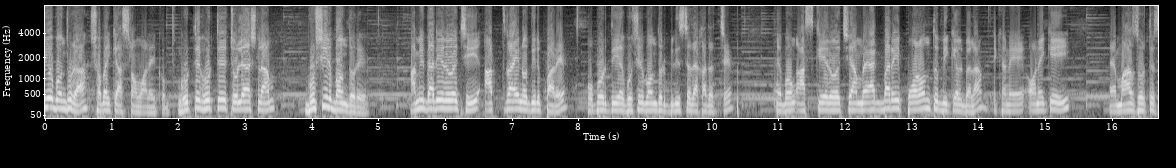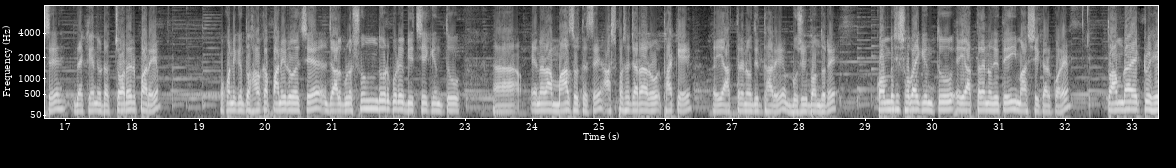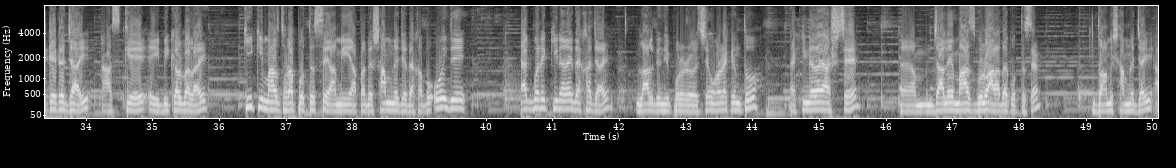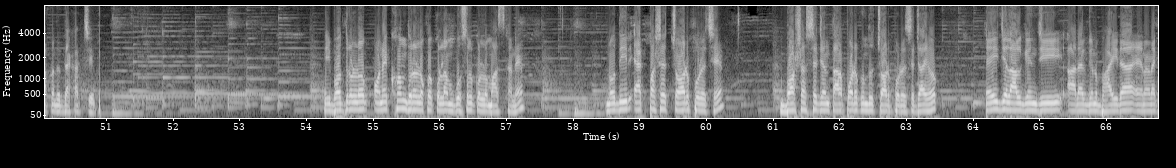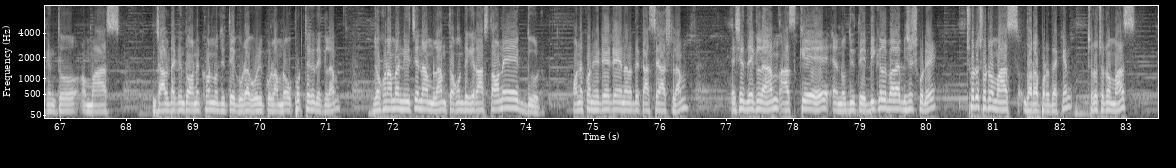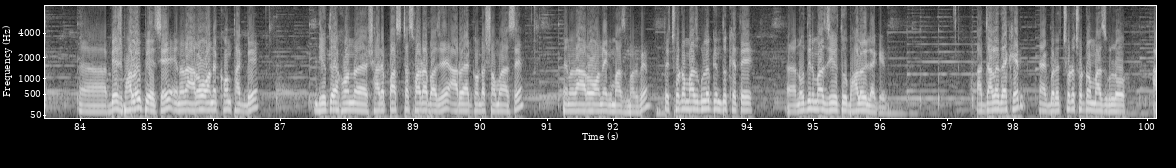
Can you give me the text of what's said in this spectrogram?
প্রিয় বন্ধুরা, সবাইকে আসসালামু আলাইকুম। ঘুরতে ঘুরতে চলে আসলাম বসির বন্দরে। আমি দাঁড়িয়ে রয়েছি আত্রাই নদীর পাড়ে। ওপর দিয়ে বসির বন্দর ব্রিজটা দেখা যাচ্ছে। এবং আজকে রয়েছে আমরা একবারেই পরন্ত বিকেলবেলা। এখানে অনেকেই মাছ ধরতেছে। দেখেন, ওটা চরের পাড়ে। ওখানে কিন্তু হালকা পানি রয়েছে। জালগুলো সুন্দর করে বিছিয়ে কিন্তু এনারা মাছ ধরতেছে। আশপাশে যারা থাকে এই আত্রাই নদীর ধারে, বসির বন্দরে। কম বেশি সবাই কিন্তু এই আত্রাই নদীতেই মাছ শিকার করে। তো আমরা একটু হেঁটে হেঁটে যাই। আজকে এই বিকালবেলায় কি কি মাছ ধরা পড়তেছে আমি আপনাদের সামনে যে দেখাবো। ওই যে একবারে কিনারায় দেখা যায়, লাল গেঞ্জি পরে রয়েছে। ওনারা কিন্তু কিনারায় আসছে জালে মাছগুলো আলাদা করতেছে। তো আমি সামনে যাই, আপনাদের দেখাচ্ছি। এই ভদ্রলোক অনেকক্ষণ ধরে লক্ষ্য করলাম, গোসল করল মাঝখানে। নদীর এক পাশে চর পড়েছে। বর্ষা সেজেন তারপরে কিন্তু চর পড়েছে। যাই হোক, এই যে লাল গেঞ্জি আর একজন ভাইরা, এনারা কিন্তু মাছ, জালটা কিন্তু অনেকক্ষণ নদীতে ঘোরাঘুরি করলাম আমরা উপর থেকে দেখলাম, যখন আমরা নিচে নামলাম, তখন দেখি রাস্তা অনেক দূর। অনেকক্ষণ হেঁটে হেঁটে এনাদের কাছে আসলাম। এসে দেখলাম আজকে নদীতে বিকেলবেলা বিশেষ করে ছোট ছোট মাছ ধরা পড়ে। দেখেন, ছোট ছোট মাছ বেশ ভালোই পেয়েছে। এনারা আরও অনেকক্ষণ থাকবে। যেহেতু এখন সাড়ে পাঁচটা ছটা বাজে আরও এক ঘণ্টা সময় আছে এনারা আরও অনেক মাছ মারবে। তো ছোট মাছগুলো কিন্তু খেতে নদীর মাছ যেহেতু ভালোই লাগে। আর জালে দেখেন, একবারে ছোট ছোট মাছগুলো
